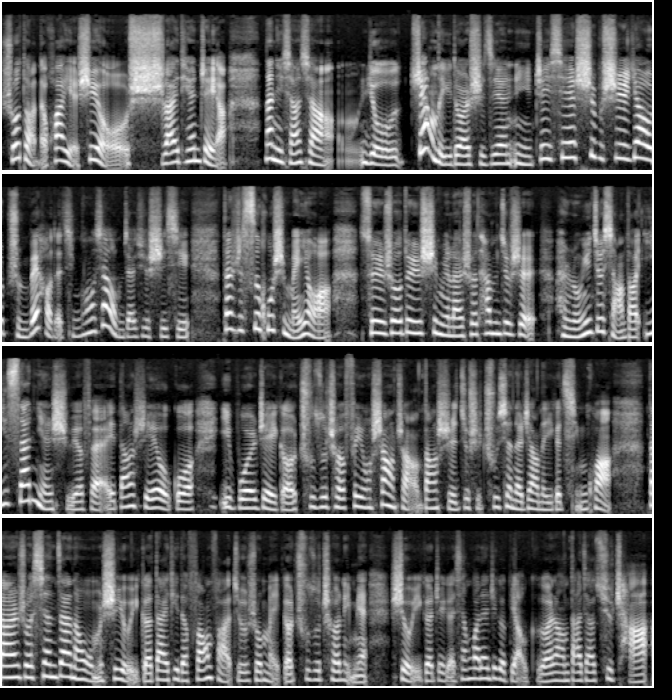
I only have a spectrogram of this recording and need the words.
说短的话也是有十来天这样。那你想想，有这样的一段时间，你这些是不是要准备好的情况下，我们再去实行？但是似乎是没有啊。所以说，对于市民来说，他们就是很容易就想到一三年十月份，哎，当时也有过一波这个出租车费用上涨，当时就是出现的这样的一个情况。当然说现在呢，我们是有一个代替的方法，就是说每个出租车里面是有一个这个相关的这个表格，让让大家去查。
